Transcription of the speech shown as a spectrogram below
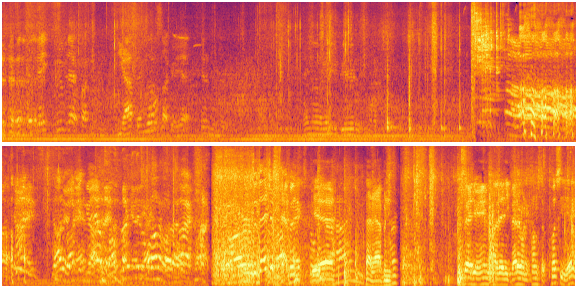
Okay, move that fucking. The ass end though? Sucker, yeah. Hang on, I gotta get a beer and Oh, got it. Got it. Fucking got it. Did that just happen? Yeah, that happened. Too bad your aim's not any better when it comes to pussy, eh?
